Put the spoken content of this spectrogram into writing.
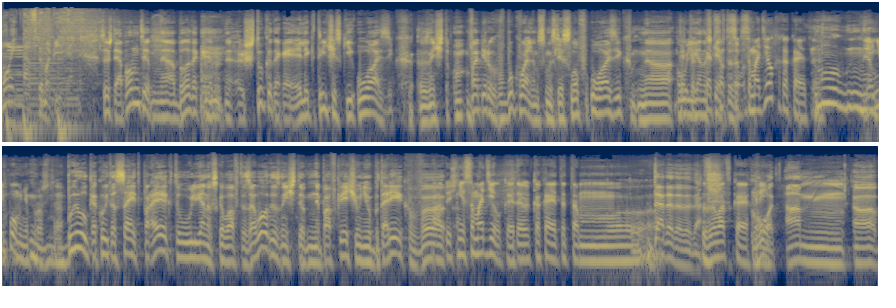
«Мой автомобиль». Слушайте, а помните, э, была такая э, штука такая, электрический УАЗик. Значит, во-первых, в буквальном смысле слов УАЗик, э, Это Ульяновский какая-то автозавод. самоделка какая-то? Ну, Я не помню просто. Был какой-то сайт проекта у Ульяновского автозавода, значит, по вкречиванию батареек в... А, то есть не самоделка, это какая-то там э, Да, да, да, да, да. заводская хрень. Вот. А, а,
